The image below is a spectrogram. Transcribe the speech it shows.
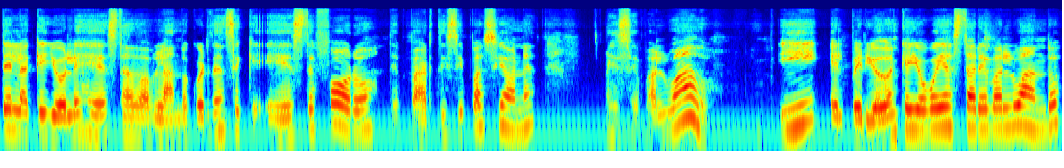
de la que yo les he estado hablando. Acuérdense que este foro de participaciones es evaluado. Y el periodo en que yo voy a estar evaluando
